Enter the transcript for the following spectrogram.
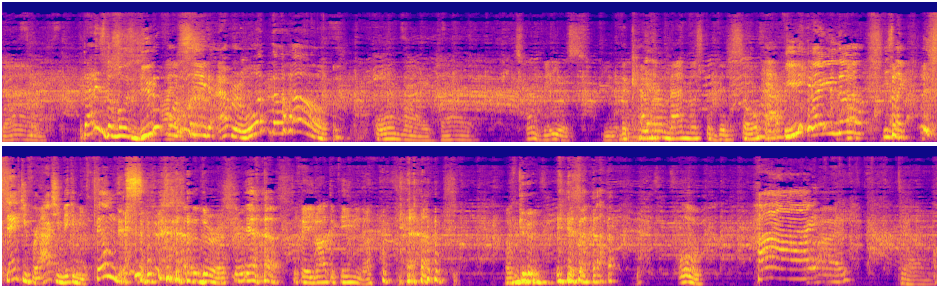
Damn. That is the most beautiful Wow. scene ever. What the hell? Whole video is beautiful. The cameraman must have been so happy. I know. He's like, thank you for actually making me film this. and the director. yeah. It's okay, you don't have to pay me now. I'm good. oh. Hi. Bye. Damn.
